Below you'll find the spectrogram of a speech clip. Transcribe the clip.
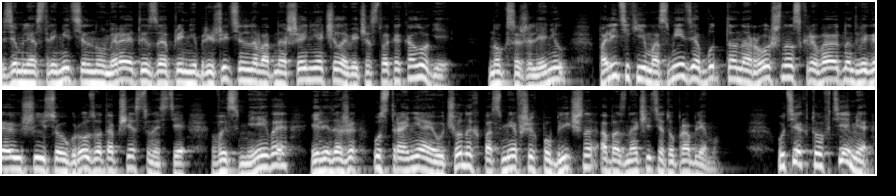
Земля стремительно умирает из-за пренебрежительного отношения человечества к экологии – но, к сожалению, политики и масс-медиа будто нарочно скрывают надвигающуюся угрозу от общественности, высмеивая или даже устраняя ученых, посмевших публично обозначить эту проблему. У тех, кто в теме,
